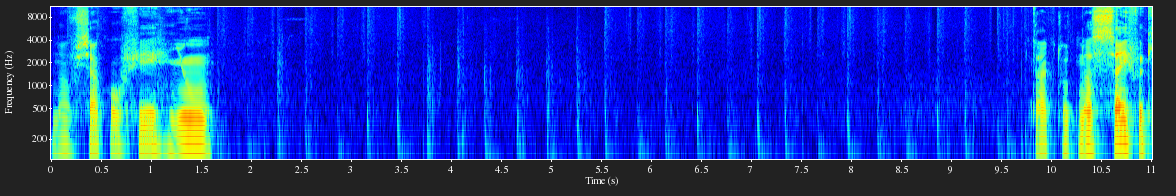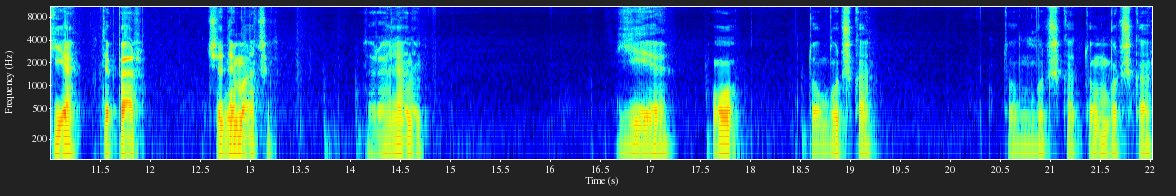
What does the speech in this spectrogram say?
На всяку фігню. Так, тут у нас сейфик є тепер. Чи нема? Чи... Зараз глянемо. Є. О, тумбочка. Тумбочка, тумбочка.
